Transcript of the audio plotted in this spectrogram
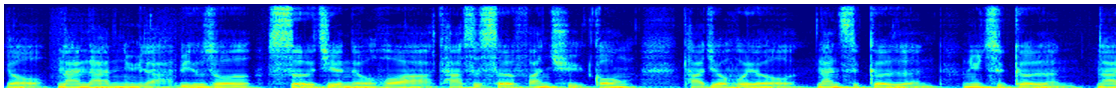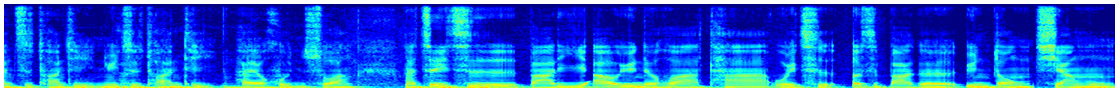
有男篮、女篮，比如说射箭的话，它是射反曲弓，它就会有男子个人、女子个人、男子团体、女子团体，还有混双。那这一次巴黎奥运的话，它维持二十八个运动项目，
